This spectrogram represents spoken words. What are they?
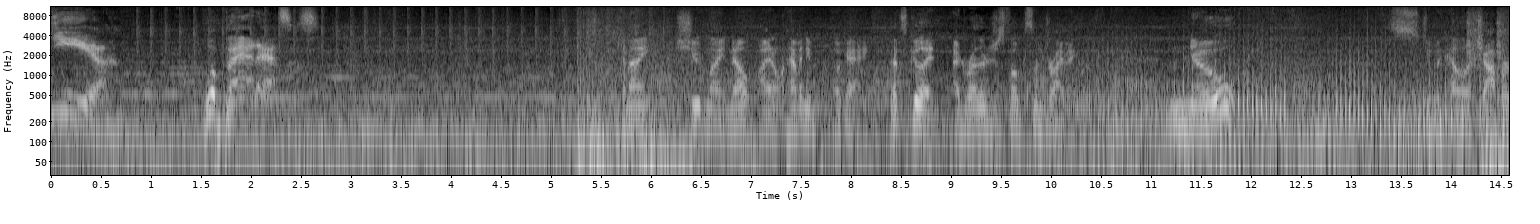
Yeah! We're badasses! Can I shoot my... No, I don't have any... Okay, that's good. I'd rather just focus on driving. No! Stupid hello chopper.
